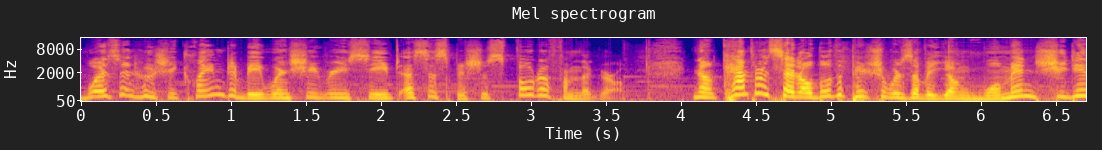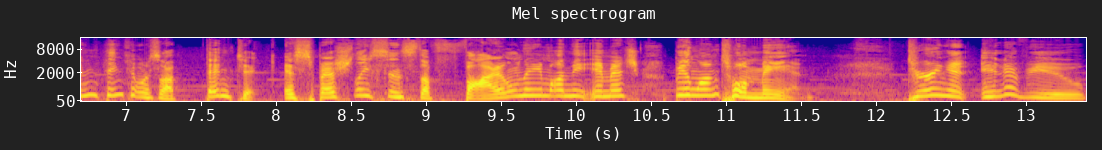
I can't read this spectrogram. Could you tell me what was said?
Wasn't who she claimed to be when she received a suspicious photo from the girl. Now, Catherine said although the picture was of a young woman, she didn't think it was authentic, especially since the file name on the image belonged to a man. During an interview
